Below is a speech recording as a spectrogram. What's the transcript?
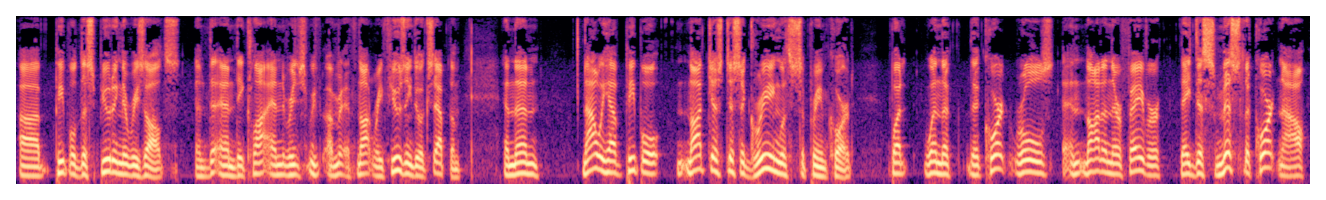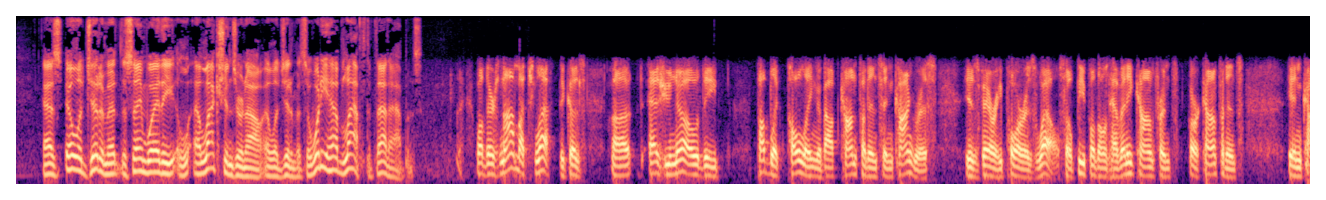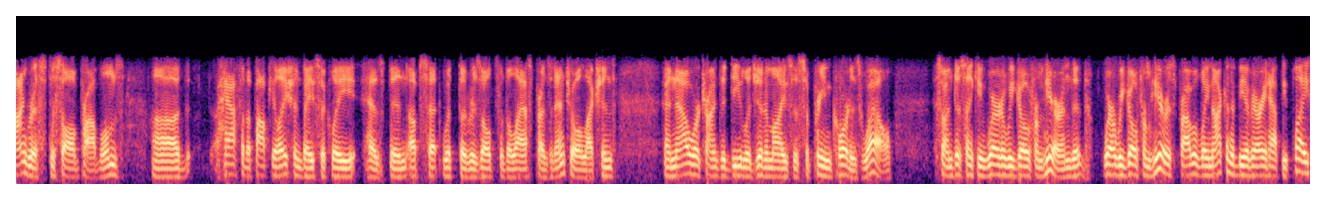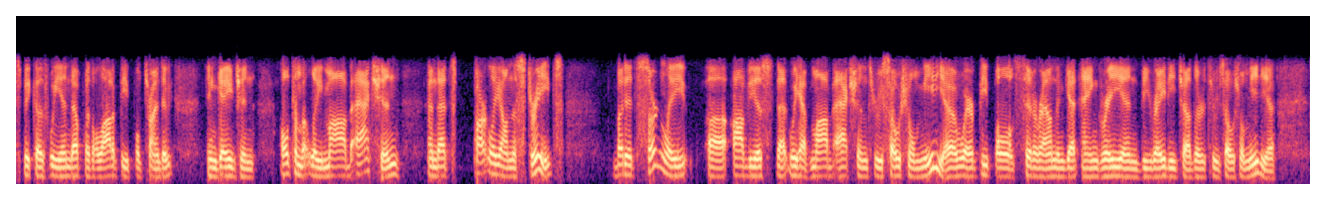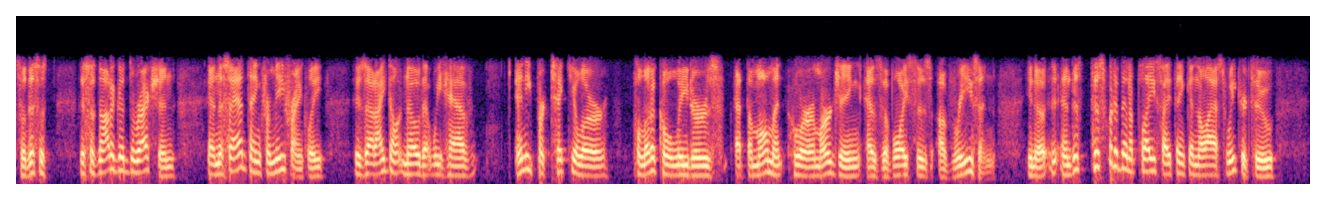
uh, people disputing the results and and decline and re, um, if not refusing to accept them, and then now we have people not just disagreeing with the Supreme Court, but when the the court rules and not in their favor, they dismiss the court now as illegitimate the same way the elections are now illegitimate. So, what do you have left if that happens? Well, there's not much left because, uh, as you know, the public polling about confidence in Congress is very poor as well. So, people don't have any confidence or confidence in Congress to solve problems. Uh, half of the population basically has been upset with the results of the last presidential elections, and now we're trying to delegitimize the Supreme Court as well. So I'm just thinking, where do we go from here? And the, where we go from here is probably not going to be a very happy place because we end up with a lot of people trying to engage in ultimately mob action, and that's partly on the streets, but it's certainly uh, obvious that we have mob action through social media where people sit around and get angry and berate each other through social media. So this is this is not a good direction. And the sad thing for me, frankly, is that I don't know that we have any particular political leaders at the moment who are emerging as the voices of reason. You know, and this this would have been a place I think in the last week or two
